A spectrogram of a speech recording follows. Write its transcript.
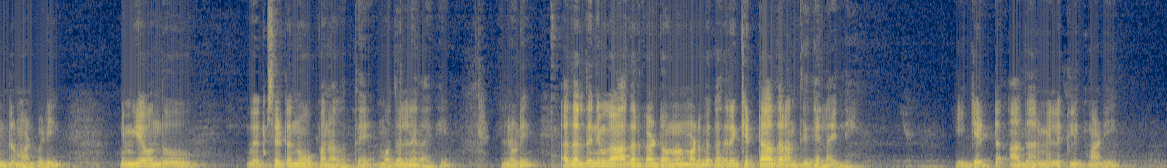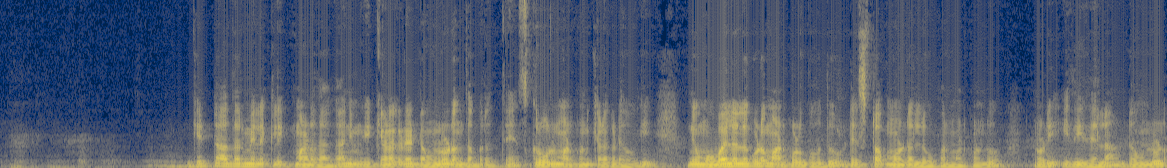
ಎಂಟರ್ ಮಾಡಬೇಡಿ. ನಿಮಗೆ ಒಂದು ವೆಬ್ಸೈಟನ್ನು ಓಪನ್ ಆಗುತ್ತೆ ಮೊದಲನೇದಾಗಿ. ಇಲ್ಲಿ ನೋಡಿ ಅದಲ್ಲದೆ ನಿಮಗೆ ಆಧಾರ್ ಕಾರ್ಡ್ ಡೌನ್ಲೋಡ್ ಮಾಡಬೇಕಾದ್ರೆ ಗೆಟ್ ಆಧಾರ್ ಅಂತಿದೆಯಲ್ಲ ಇಲ್ಲಿ. ಈ ಗೆಟ್ ಆಧಾರ್ ಮೇಲೆ ಕ್ಲಿಕ್ ಮಾಡಿ. ಗೆಟ್ ಆಧಾರ್ ಮೇಲೆ ಕ್ಲಿಕ್ ಮಾಡಿದಾಗ ನಿಮಗೆ ಕೆಳಗಡೆ ಡೌನ್ಲೋಡ್ ಅಂತ ಬರುತ್ತೆ. ಸ್ಕ್ರೋಲ್ ಮಾಡ್ಕೊಂಡು ಕೆಳಗಡೆ ಹೋಗಿ. ನೀವು ಮೊಬೈಲಲ್ಲೂ ಕೂಡ ಮಾಡ್ಕೊಳ್ಬಹುದು. ಡೆಸ್ಕ್ಟಾಪ್ ಮೋಡಲ್ಲಿ ಓಪನ್ ಮಾಡಿಕೊಂಡು. ನೋಡಿ, ಇದು ಇದೆಲ್ಲ. ಡೌನ್ಲೋಡ್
